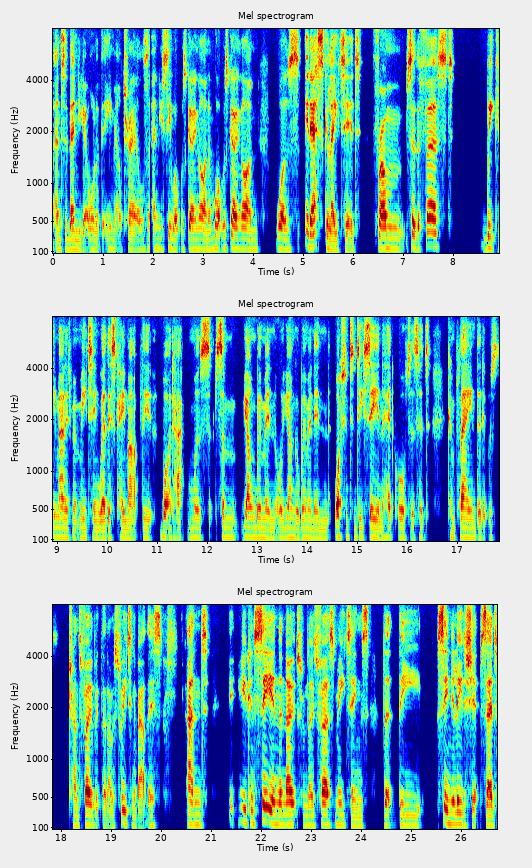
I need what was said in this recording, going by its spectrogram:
And so then you get all of the email trails and you see what was going on. And what was going on was it escalated from so the first weekly management meeting where this came up the what had happened was some young women or younger women in Washington DC in the headquarters had complained that it was transphobic that I was tweeting about this and you can see in the notes from those first meetings that the senior leadership said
